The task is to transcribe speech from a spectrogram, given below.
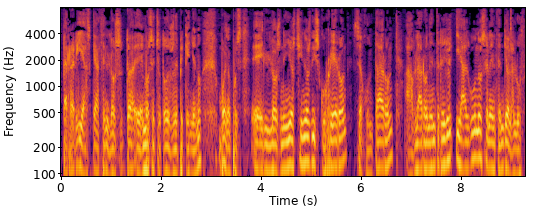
perrerías que hacen los hemos hecho todos de pequeño, ¿no? Bueno, pues eh, los niños chinos discurrieron, se juntaron, hablaron entre ellos y a algunos se le encendió la luz.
